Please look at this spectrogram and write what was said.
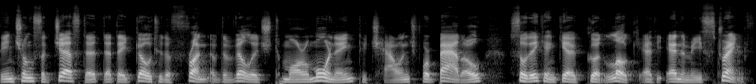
Lin Chong suggested that they go to the front of the village tomorrow morning to challenge for battle so they can get a good look at the enemy's strength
